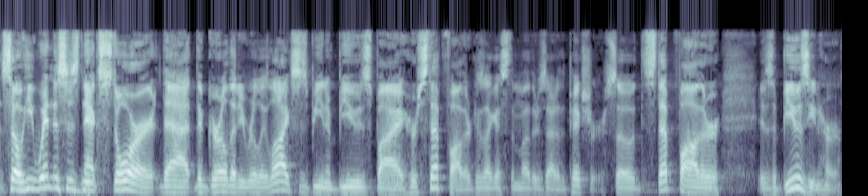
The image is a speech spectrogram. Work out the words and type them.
so he witnesses next door that the girl that he really likes is being abused by her stepfather because I guess the mother's out of the picture. So the stepfather is abusing her.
